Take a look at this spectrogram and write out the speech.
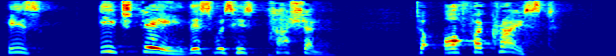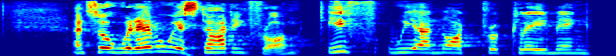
His, each day, this was his passion to offer Christ. And so wherever we're starting from, if we are not proclaiming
